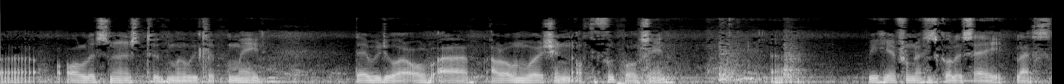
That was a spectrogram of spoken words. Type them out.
uh, all listeners to the movie clip we made. There we do our, uh, our own version of the football scene. Uh, we hear from School say bless.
